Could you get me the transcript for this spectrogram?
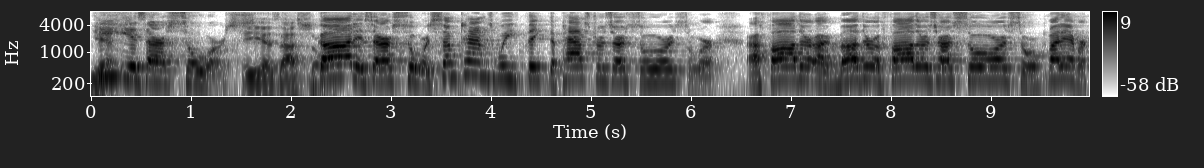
Yes. he is our source. He is our source. God is our source. Sometimes we think the pastor is our source, or our father, our mother, or father is our source, or whatever.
